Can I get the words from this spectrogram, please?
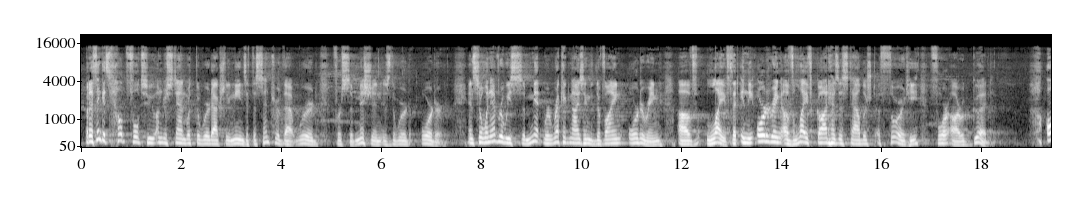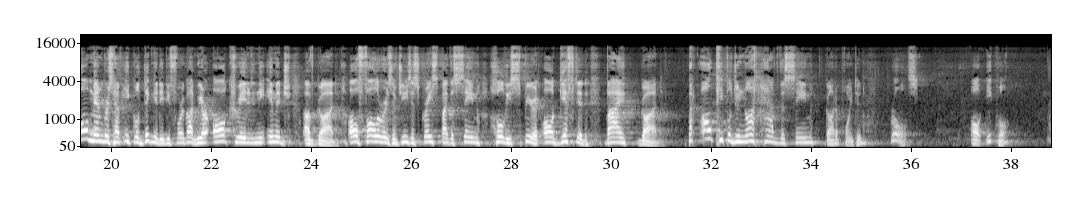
but I think it's helpful to understand what the word actually means. At the center of that word for submission is the word order. And so, whenever we submit, we're recognizing the divine ordering of life, that in the ordering of life, God has established authority for our good. All members have equal dignity before God. We are all created in the image of God. All followers of Jesus, graced by the same Holy Spirit, all gifted by God. But all people do not have the same God appointed roles. All equal,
